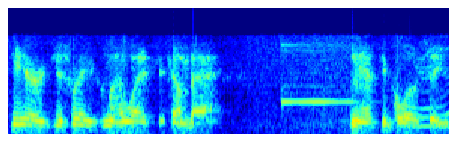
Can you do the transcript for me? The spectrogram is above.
here just waiting for my wife to come back. Nancy Pelosi.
